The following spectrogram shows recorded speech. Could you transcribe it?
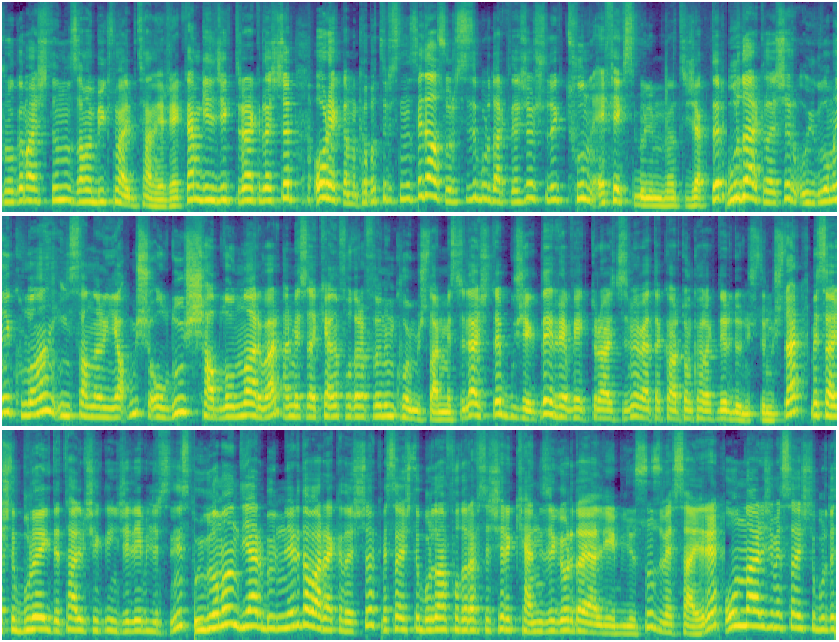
program açtığınız zaman büyük ihtimalle bir tane reklam gelecektir arkadaşlar. O reklamı kapatırsınız ve daha sonra sizi burada arkadaşlar şuradaki Toon FX bölümüne atacaktır. Burada arkadaşlar uygulamayı kullanan insanların yapmış olduğu şablonlar var. Hani mesela kendi fotoğraflarını koymuşlar mesela işte bu şekilde revektörel çizime veya da karton karakteri dönüştürmüşler. Mesela işte burayı detaylı bir şekilde inceleyebilirsiniz. Uygulamanın diğer bölümleri de var arkadaşlar. Mesela işte buradan fotoğraf seçerek kendinize göre de ayarlayabiliyorsunuz vesaire. Onun harici mesela işte burada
